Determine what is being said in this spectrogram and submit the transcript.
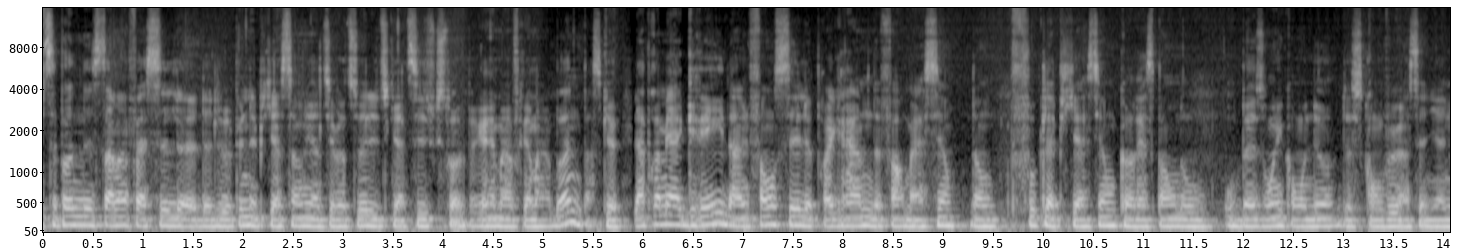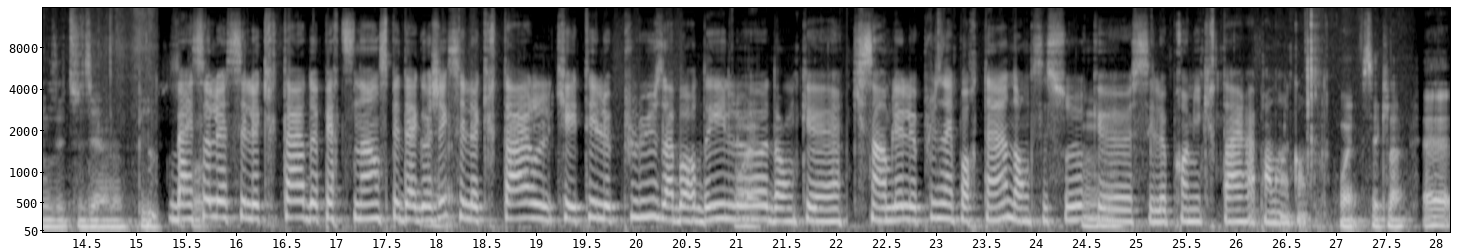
C'est pas nécessairement facile de, de développer une application réalité virtuelle éducative qui soit vraiment, vraiment bonne parce que la première grille, dans le fond, c'est le programme de formation. Donc, il faut que l'application correspondent aux, aux besoins qu'on a de ce qu'on veut enseigner à nos étudiants. Puis Ben pas- ça, le- c'est le critère de pertinence pédagogique. C'est le critère qui a été le plus abordé, là, Ouais. donc euh, qui semblait le plus important. Donc, c'est sûr que c'est le premier critère à prendre en compte. Oui, c'est clair. Euh,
